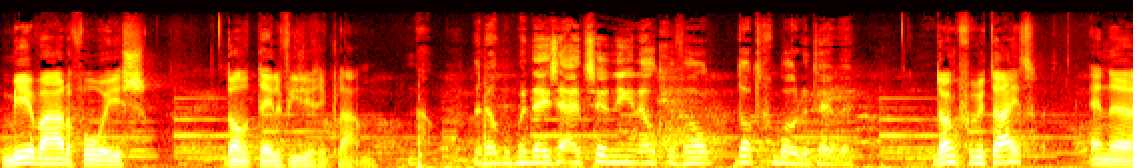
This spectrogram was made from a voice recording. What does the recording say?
meer waardevol is dan de televisiereclame. Dan hoop ik met deze uitzending in elk geval dat geboden te hebben. Dank voor uw tijd en eh,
